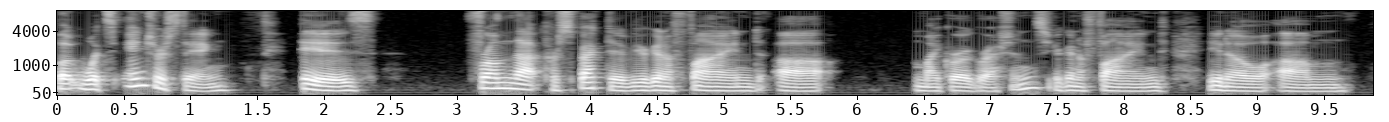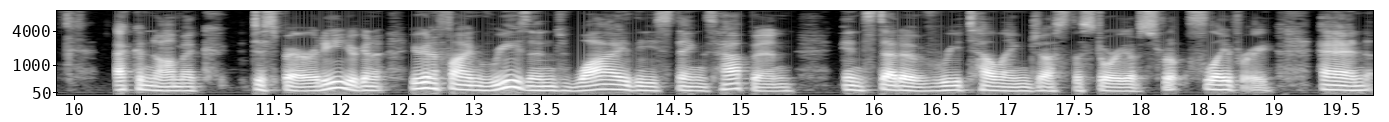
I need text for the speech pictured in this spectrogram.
But what's interesting is from that perspective you're going to find uh, microaggressions you're going to find you know um, economic disparity you're going to you're going to find reasons why these things happen instead of retelling just the story of sl- slavery. And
